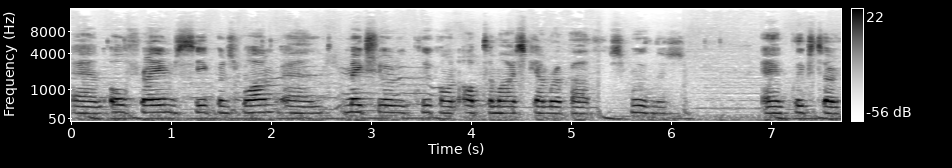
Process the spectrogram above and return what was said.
and all frames sequence 1 and make sure you click on optimize camera path smoothness and click start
